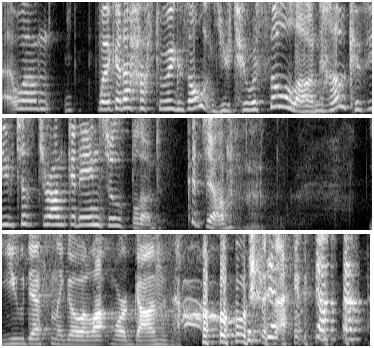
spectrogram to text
uh, well, we're gonna have to exalt you to a soul now, because you've just drunk an angel's blood. Good job you definitely go a lot more gonzo than I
